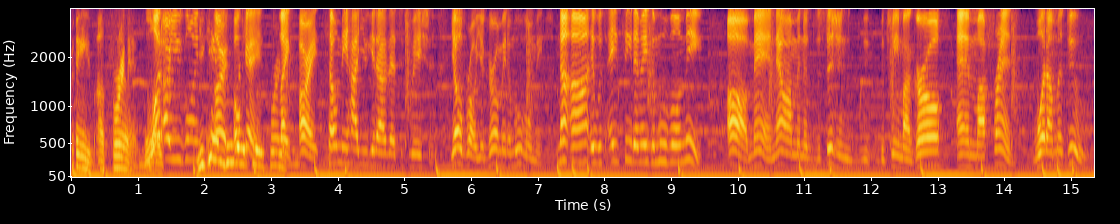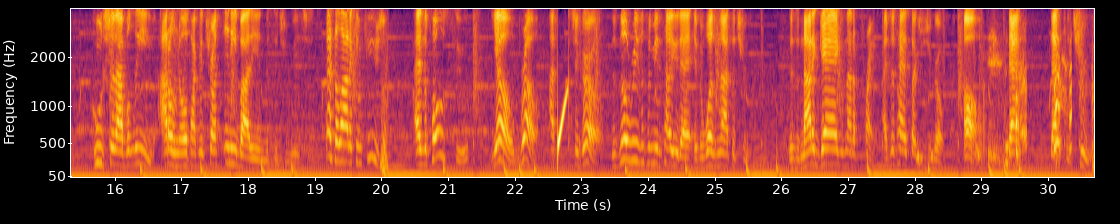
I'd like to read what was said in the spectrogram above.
fame, a friend. What like, are you going you to? can't All right, do that to okay. Like, all right. Tell me how you get out of that situation. Yo, bro, your girl made a move on me. Nuh-uh, it was AT that made the move on me. Oh man, now I'm in a decision between my girl and my friend. What I'm gonna do? Who should I believe? I don't know if I can trust anybody in this situation. That's a lot of confusion. As opposed to, yo, bro, I f***ed your girl. There's no reason for me to tell you that if it was not the truth. This is not a gag. It's not a prank. I just had sex with your girlfriend. Oh, that that's the truth.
